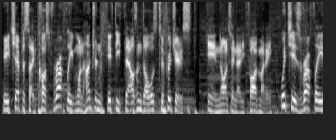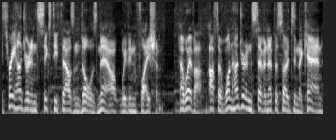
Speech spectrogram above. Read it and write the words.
Each episode cost roughly $150,000 to produce in 1985 money, which is roughly $360,000 now with inflation. However, after 107 episodes in the can,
